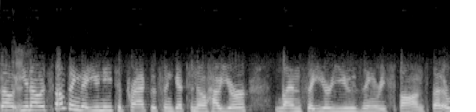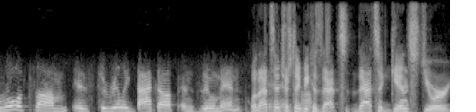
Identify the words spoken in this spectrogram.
So Okay. you know, it's something that you need to practice and get to know how your lens that you're using responds. But a rule of thumb is to really back up and zoom in. Well, that's And, interesting uh, because that's that's against your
